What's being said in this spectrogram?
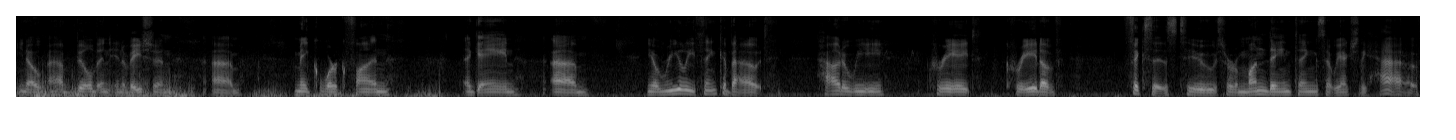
you know, uh, build an innovation, um, make work fun again. Um, you know, really think about how do we create creative fixes to sort of mundane things that we actually have,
